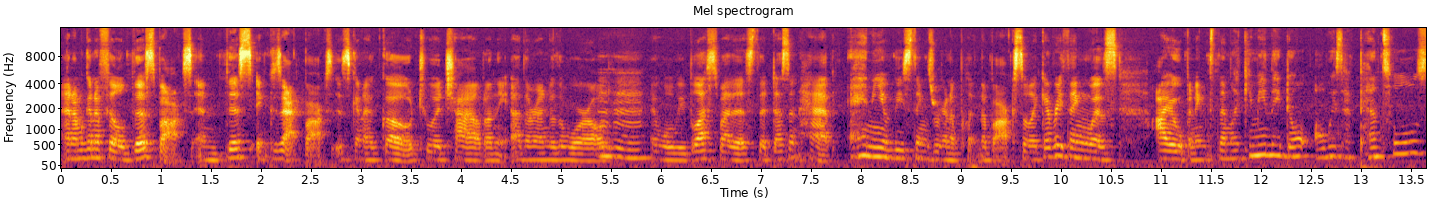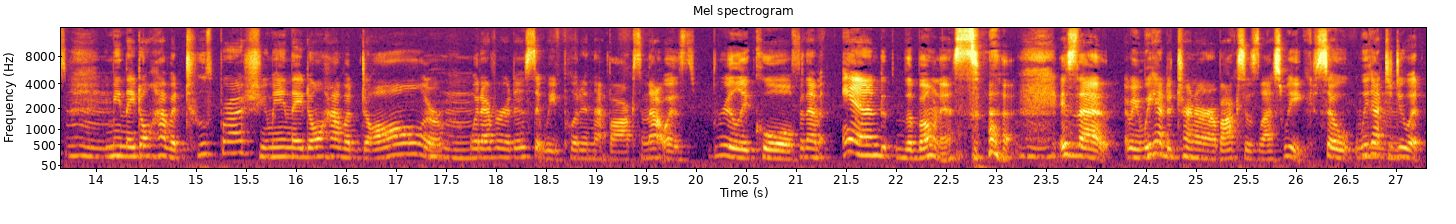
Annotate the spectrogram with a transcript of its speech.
and I'm going to fill this box and this exact box is going to go to a child on the other end of the world Mhm. and will be blessed by this that doesn't have any of these things we're going to put in the box. So like everything was eye opening to them. Like, you mean they don't always have pencils? Mm. You mean they don't have a toothbrush? You mean they don't have a doll or Mhm. whatever it is that we put in that box? And that was really cool for them. And the bonus Mm-hmm. is that, I mean, we had to turn in our boxes last week. So we got to do it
